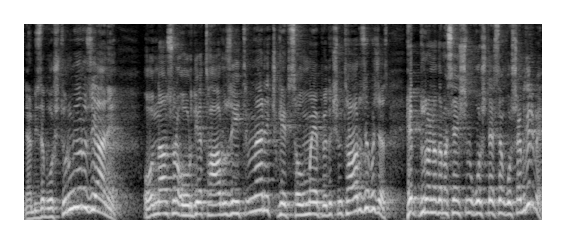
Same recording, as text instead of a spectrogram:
Yani biz de boş durmuyoruz yani. Ondan sonra orduya taarruz eğitimi verdik. Çünkü hep savunma yapıyorduk. Şimdi taarruz yapacağız. Hep duran adama sen şimdi koş dersen koşabilir mi?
